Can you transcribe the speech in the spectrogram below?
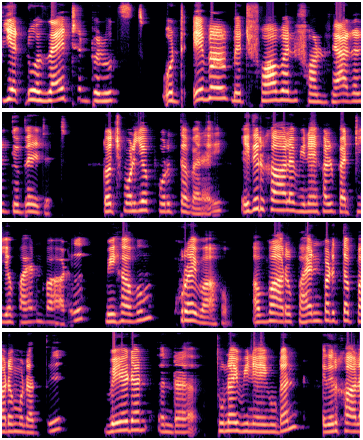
wird nur selten benutzt und immer mit Formen von werden gebildet. Dutch மொழியை பொறுத்தவரை எதிர்கால வினைகள் பற்றிய பயன்பாடு மிகவும் குறைவாகும். அவ்வாறு பயன்படுத்தப்படும் இடத்து வேடன் என்ற துணை வினையுடன் எதிர்கால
